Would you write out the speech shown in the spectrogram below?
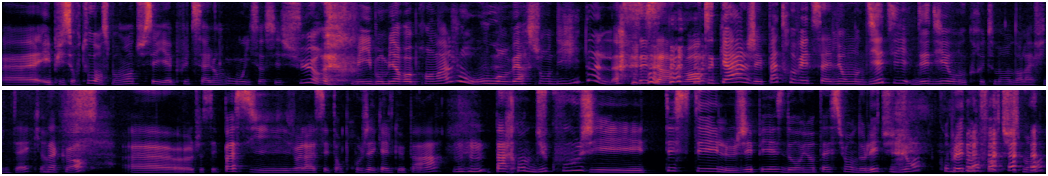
Euh, et puis surtout, en ce moment, tu sais, il n'y a plus de salon. Oui, ça c'est sûr. mais ils vont bien reprendre un jour ou en version digitale. c'est ça. en tout cas, j'ai pas trouvé de salon dédié, au recrutement dans la fintech. D'accord. Euh, je ne sais pas si voilà, c'est en projet quelque part. Mhm. Par contre, du coup, j'ai testé le GPS d'orientation de l'étudiant complètement fortuitement.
